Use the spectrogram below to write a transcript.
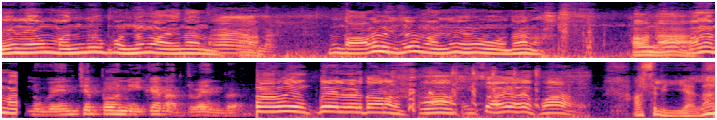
నేనేం మందు పొందం ఆయన మళ్ళీ నేను పోతాను? అవునా? నువ్వేం చెప్పావు నీకైనా అర్థమైందా? ముప్పై వేలు పెడతాను? అసలు ఎలా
